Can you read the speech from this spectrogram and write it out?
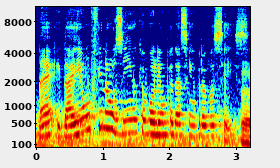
né? E daí um finalzinho que eu vou ler um pedacinho para vocês. É.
